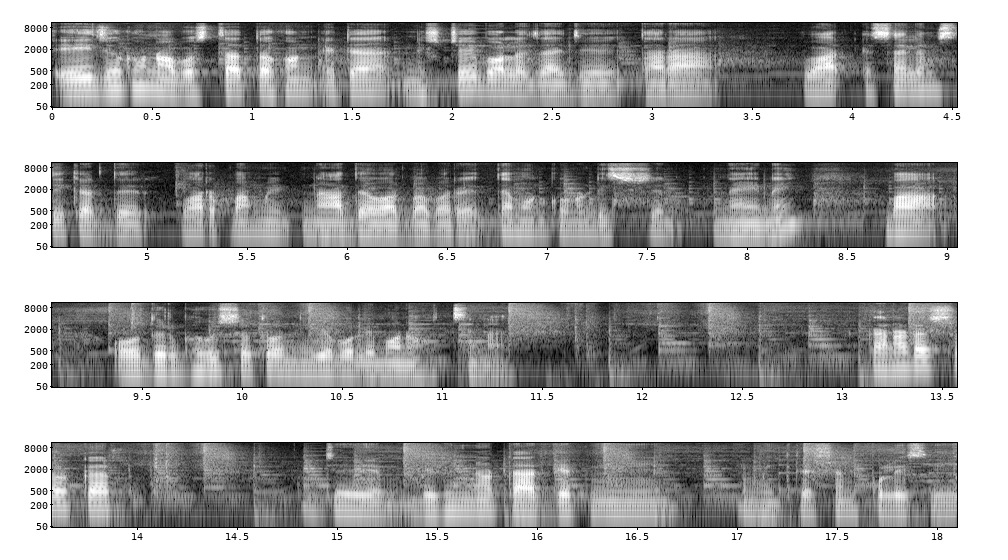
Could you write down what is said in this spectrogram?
এই যখন অবস্থা, তখন এটা নিশ্চয়ই বলা যায় যে তারা ওয়ার, অ্যাসাইলাম সিকারদের ওয়ার্ক পারমিট না দেওয়ার ব্যাপারে তেমন কোনো ডিসিশন নেয় নাই বা ওদের ভবিষ্যতেও নিবে বলে মনে হচ্ছে না। কানাডা সরকার যে বিভিন্ন টার্গেট নিয়ে ইমিগ্রেশন পলিসি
